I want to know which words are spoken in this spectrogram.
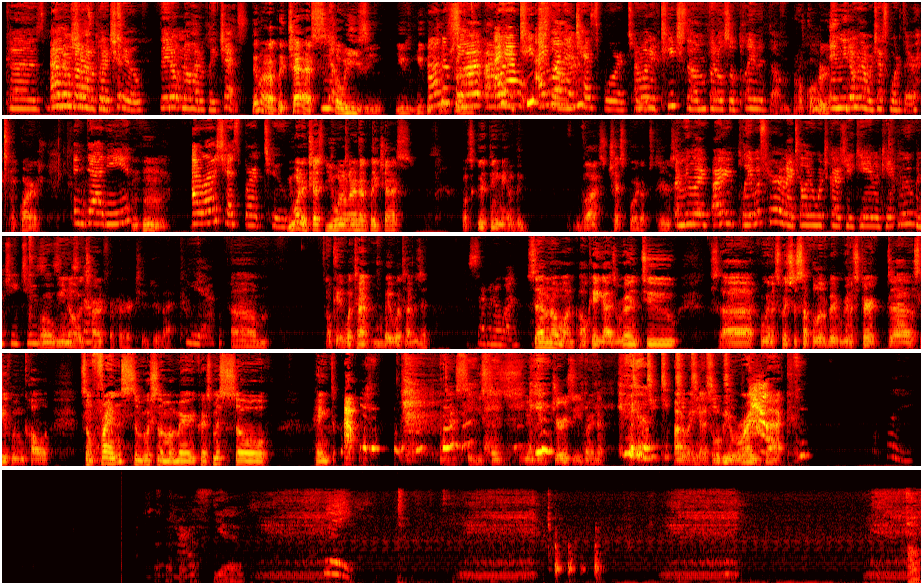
because I don't know how to play chess. They don't know how to play chess. They don't know how to play chess. No. So easy. You you can I teach So them. I, I, I want to teach I them. want a chessboard I want to teach them, but also play with them. Of course, And we don't have a chessboard there. of course. And Daddy, hmm I want a chessboard too. You want to chess? You want to learn how to play chess? Well, it's a good thing we have the glass chessboard upstairs. I mean, like I play with her and I tell her which guy she can and can't move, and she chooses. Well, we know it's stuff. hard for her to do that. Yeah. Um. Okay, what time? Babe, what time is it? 701. Seven oh one. Okay, guys, we're going to uh, we're going to switch this up a little bit. We're going to start uh, see if we can call some friends and wish them a Merry Christmas. So, hang t- see, you're gonna get jerseyed right now. All right, guys, we'll be right back. Yeah. Yay. Oh.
